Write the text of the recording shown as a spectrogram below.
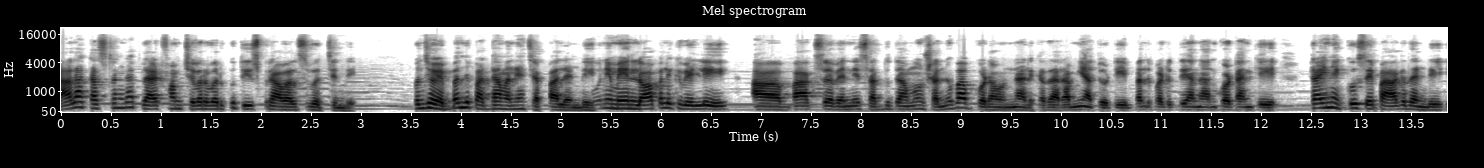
చాలా కష్టంగా ప్లాట్ఫామ్ చివరి వరకు తీసుకురావాల్సి వచ్చింది. కొంచెం ఇబ్బంది పడ్డామనే చెప్పాలండి. పోనీ మేము లోపలికి వెళ్ళి ఆ బాక్స్ అవన్నీ సర్దుతాము. షన్నుబాబు కూడా ఉన్నాడు కదా రమ్యతోటి ఇబ్బంది పడుద్ది అని అనుకోవటానికి ట్రైన్ ఎక్కువసేపు ఆగదండి.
